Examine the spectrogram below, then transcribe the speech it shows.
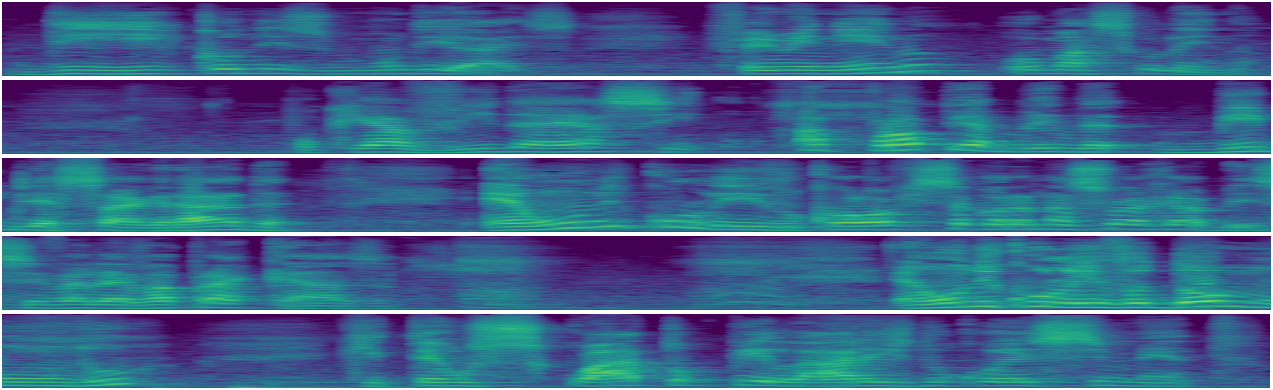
De ícones mundiais. Feminino ou masculino. Porque a vida é assim. A própria Bíblia, Bíblia Sagrada é o único livro, coloque isso agora na sua cabeça, você vai levar para casa. É o único livro do mundo que tem os quatro pilares do conhecimento:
